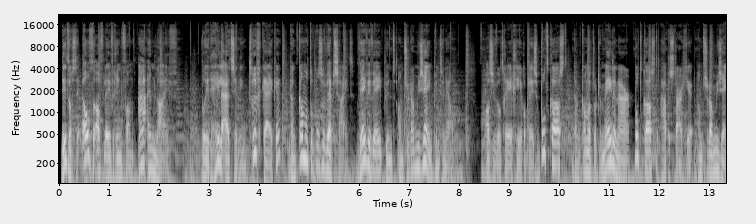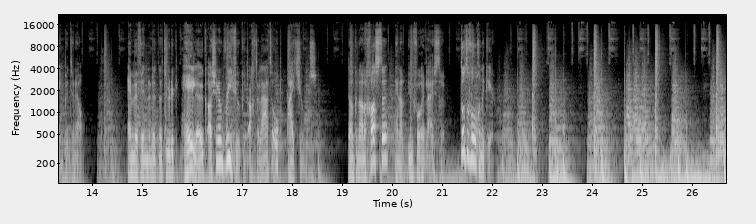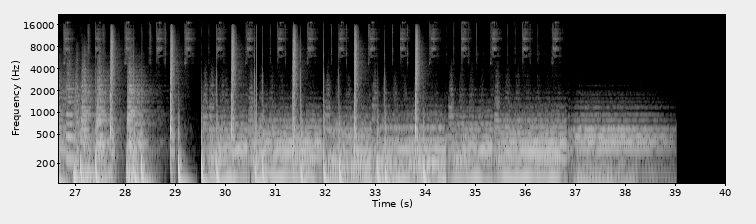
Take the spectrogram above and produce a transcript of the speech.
Dit was de elfde aflevering van AM Live. Wil je de hele uitzending terugkijken? Dan kan dat op onze website www.amsterdammuseum.nl. Als je wilt reageren op deze podcast, dan kan dat door te mailen naar podcastapenstaartjeamsterdammuseum.nl. En we vinden het natuurlijk heel leuk als je een review kunt achterlaten op iTunes. Dank aan alle gasten en aan u voor het luisteren. Tot de volgende keer.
